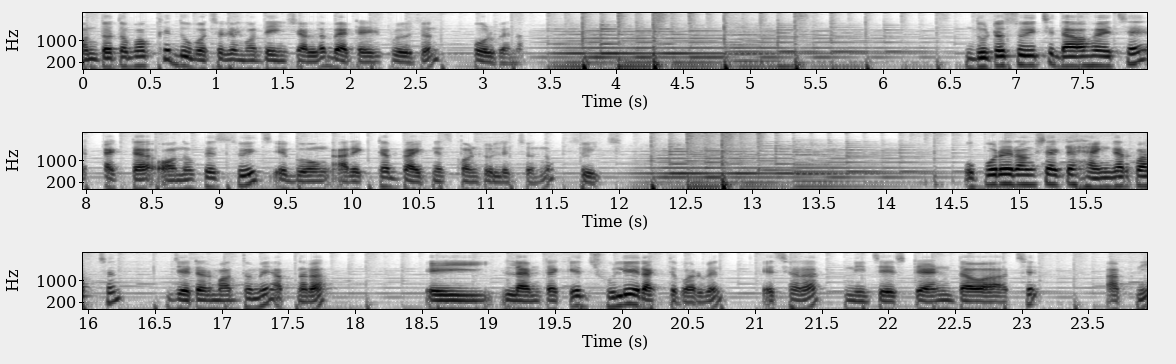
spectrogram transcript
অন্তত পক্ষে দু বছরের মধ্যে ইনশাল্লাহ ব্যাটারির প্রয়োজন পড়বে না। দুটো সুইচ দেওয়া হয়েছে, একটা অন অফের সুইচ এবং আরেকটা ব্রাইটনেস কন্ট্রোলের জন্য সুইচ। উপরের অংশে একটা হ্যাঙ্গার পাচ্ছেন, যেটার মাধ্যমে আপনারা এই ল্যাম্পটাকে ঝুলিয়ে রাখতে পারবেন। এছাড়া নিচে স্ট্যান্ড দেওয়া আছে, আপনি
